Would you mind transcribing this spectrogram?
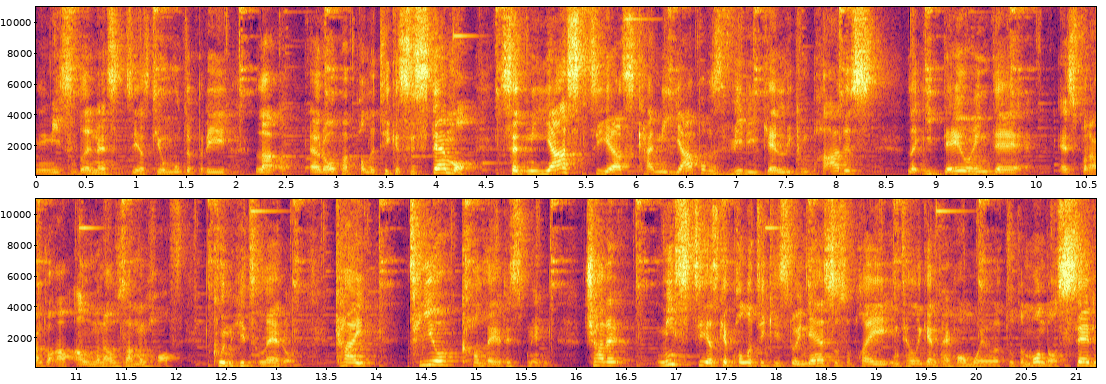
mi simple ne scias tiom multe pri la Europa politika sistemo, sed mi ja scias kaj mi ja povas vidi ke li komparis la ideojn de Esperanto al almenaŭ Zamenhof kun Hitlero. Kaj tio koleris min. Ĉar mi scias ke politikistoj ne estas la plej inteligentaj homoj en la tuta mondo sed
